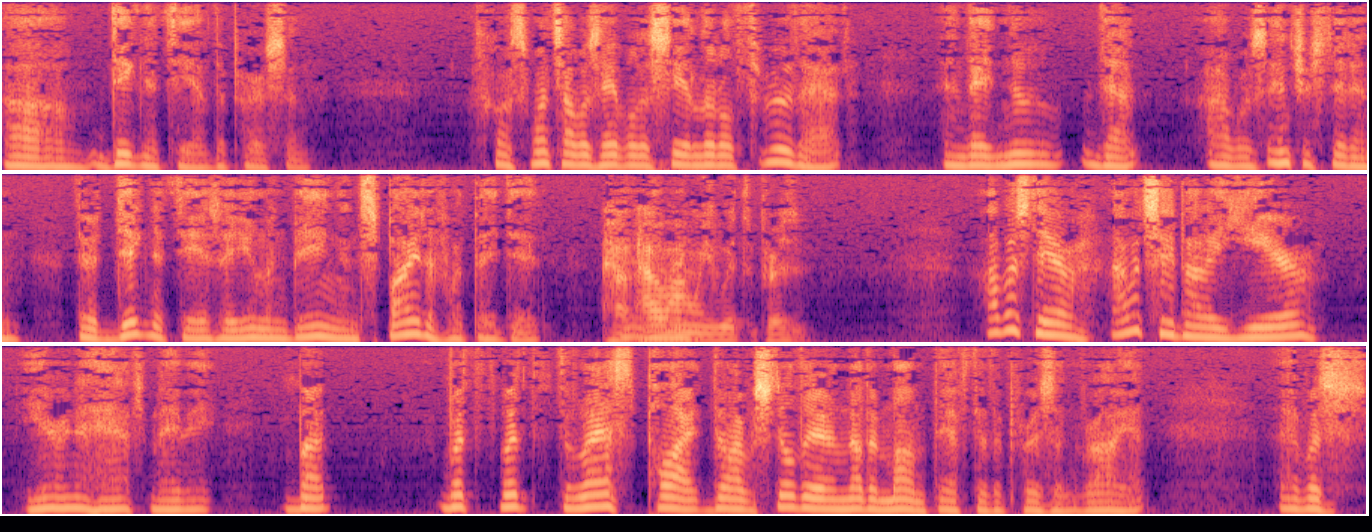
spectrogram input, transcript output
um, dignity of the person. Of course, once I was able to see a little through that, and they knew that I was interested in their dignity as a human being in spite of what they did. How, how long were- you with the prison? I was there, I would say about a year, year and a half maybe. But with, with the last part, though I was still there another month after the prison riot, it was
